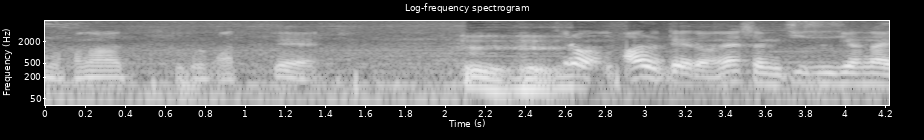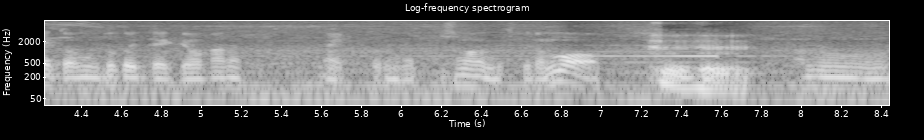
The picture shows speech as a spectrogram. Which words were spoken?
のかなっていうところがあって、もちろんある程度はね、そういう道筋がないと思うとこ行ったらいいかわからないことになってしまうんですけども、あの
